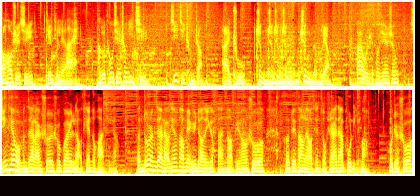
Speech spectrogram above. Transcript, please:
好好学习，天天恋爱，和偷先生一起积极成长，爱出正正正正能正能量。嗨，我是偷先生，今天我们再来说一说关于聊天的话题啊。很多人在聊天方面遇到的一个烦恼，比方说和对方聊天总是爱答不理嘛，或者说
